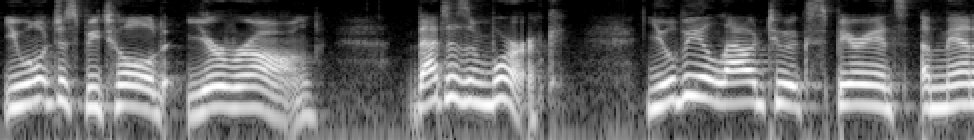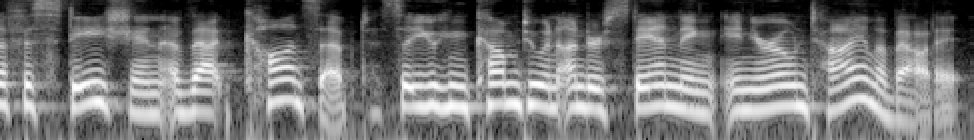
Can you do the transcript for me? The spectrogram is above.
you won't just be told, you're wrong. That doesn't work you'll be allowed to experience a manifestation of that concept so you can come to an understanding in your own time about it.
